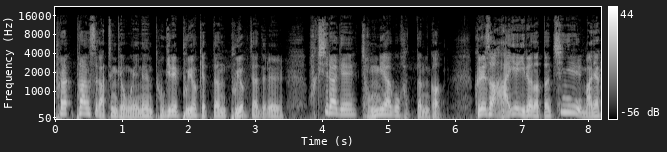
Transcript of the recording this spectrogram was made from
프랑, 스 같은 경우에는 독일에 부역했던 부역자들을 확실하게 정리하고 갔던 것. 그래서 아예 이런 어떤 친일 만약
